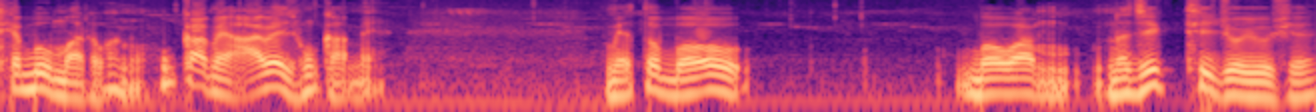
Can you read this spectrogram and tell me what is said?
ઠેબુ મારવાનું? શું કામે? આવે જ હું કામે? મેં તો બહુ બહુ આમ નજીકથી જોયું છે.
